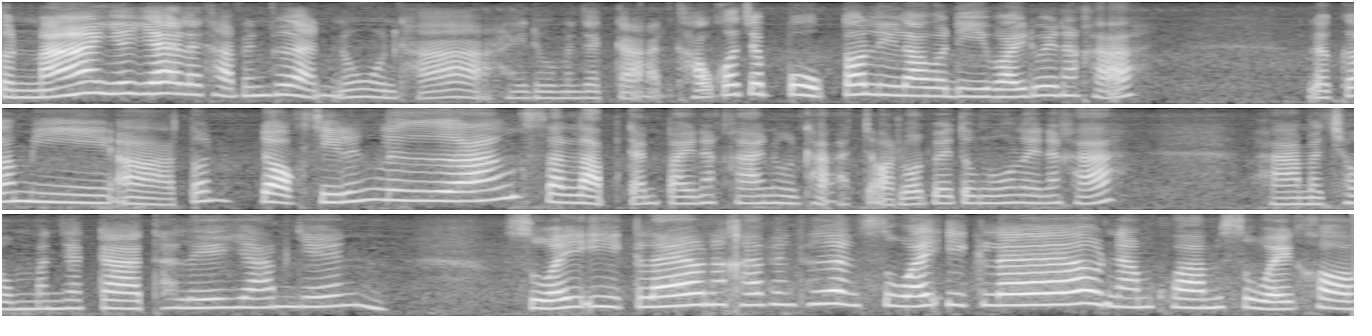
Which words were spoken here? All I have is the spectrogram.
ต้นไม้เยอะแยะเลยค่ะเพื่อนๆนู่นค่ะ ให้ดูบรรยากาศเขาก็จะปลูกต้นลีลาวดีไว้ด้วยนะคะ แล้วก็มีต้นดอกสีเหลืองๆสลับกันไปนะคะนู่นค่ะ จอดรถไว้ตรงนู้นเลยนะคะ พามาชมบรรยากาศทะเลยามเย็น สวยอีกแล้วนะคะเพื่อนๆ สวยอีกแล้วนำความสวยของ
